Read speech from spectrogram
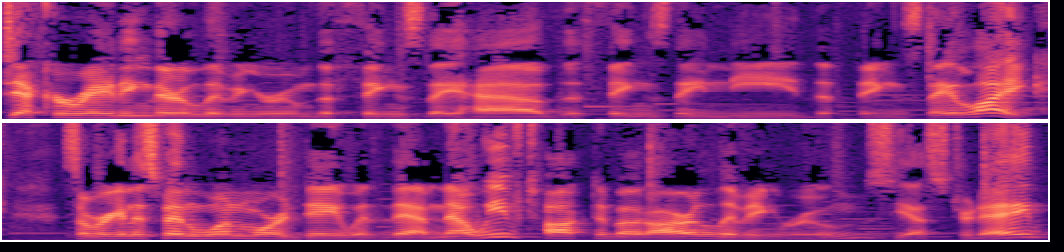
decorating their living room, the things they have, the things they need, the things they like. So we're going to spend one more day with them. Now, we've talked about our living rooms yesterday.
